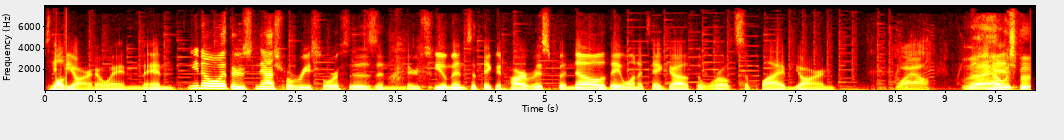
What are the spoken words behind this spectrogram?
take all the yarn away. And, and you know what? There's natural resources and there's humans that they could harvest, but no, they want to take out the world's supply of yarn. Wow. How are we supposed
